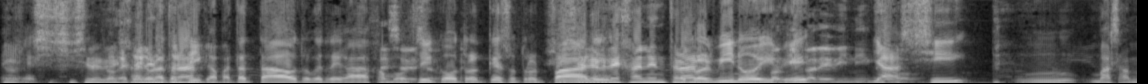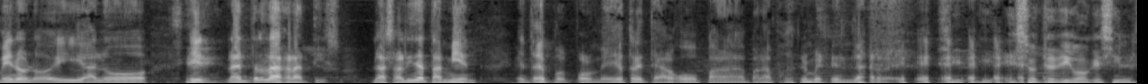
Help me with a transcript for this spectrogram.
No, Eh, si, si se les Uno que traiga una entrar, tortilla patata, otro que traiga jamoncito, eso. otro el queso, otro el se pan, les y dejan entrar, otro el vino y, oye, de y así mm, más ameno, ¿no? Y ya no... Sí. eh, La entrada es gratis, la salida también. Entonces, por, por medio tráete algo para, para poder merendar. ¿eh? sí, eso te digo que si les,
